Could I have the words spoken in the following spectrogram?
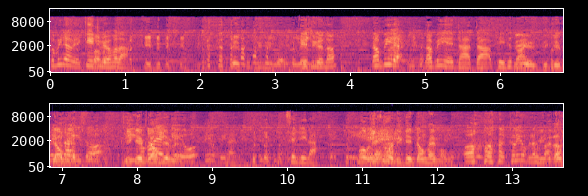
သမီးနာမည် K2 ရဟုတ်လား K2 K2 K2 ဒီလေးပါ K2 ရနော်နောက်ပြီးရနောက်ပြီးရဒါဒါအဖေဖြစ်သွားပြီဒီကေပြောင်းမယ်ဒီကေပြောင်းပြင်မယ်ဖေကိုပေးလိုက်မယ်အဆင်ပြေလားမဟုတ်လေသူ့ကိုဒီကေပြောင်းခိုင်းမှာပေါ့ဩခလေးကိုမလုပ်ပါဘူး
